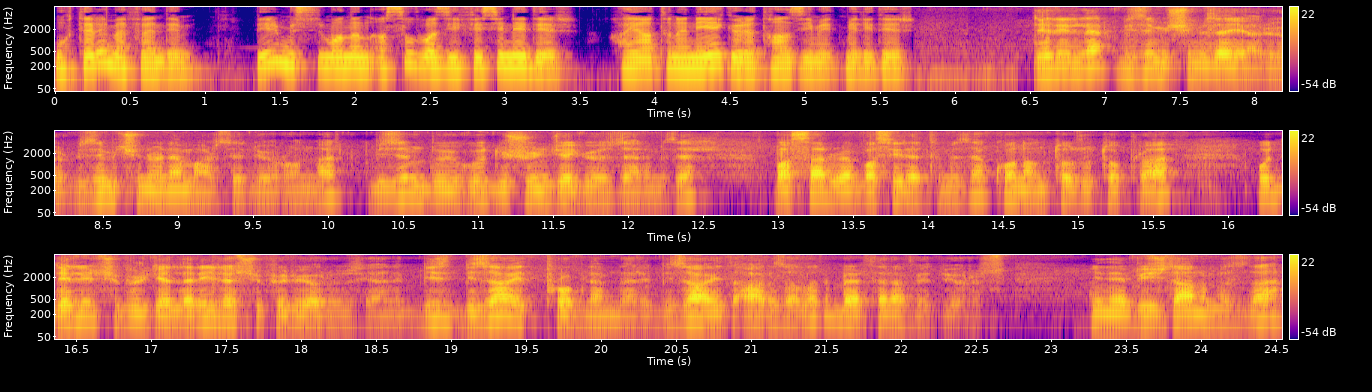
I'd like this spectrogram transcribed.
Muhterem efendim, bir Müslümanın asıl vazifesi nedir? Hayatını neye göre tanzim etmelidir? Deliller bizim işimize yarıyor. Bizim için önem arz ediyor onlar. Bizim duygu, düşünce gözlerimize, basar ve basiretimize konan tozu toprağı o delil süpürgeleriyle süpürüyoruz. Yani biz bize ait problemleri, bize ait arızaları bertaraf ediyoruz. Yine vicdanımızda,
